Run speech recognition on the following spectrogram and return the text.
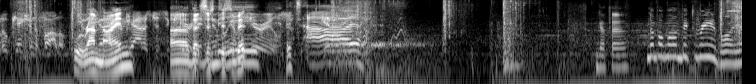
Location. Ooh, Ram 9. Uh, secure that just inventory disappeared. materials. It's I. Got the number one victory for you.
